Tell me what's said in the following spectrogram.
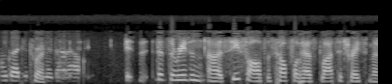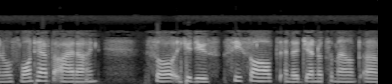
I'm glad you pointed that out. It, that's the reason uh, sea salt is helpful. It has lots of trace minerals, won't have the iodine. So you could use sea salt and a generous amount of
